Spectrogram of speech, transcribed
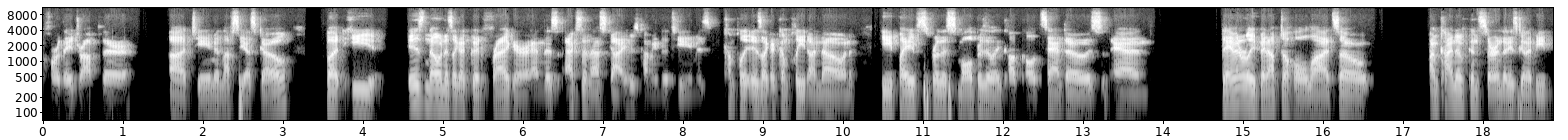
before they dropped their uh, team and left CS:GO. But he is known as like a good fragger, and this XNS guy who's coming to the team is complete is like a complete unknown. He plays for this small Brazilian club called Santos, and they haven't really been up to a whole lot. So I'm kind of concerned that he's going to be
